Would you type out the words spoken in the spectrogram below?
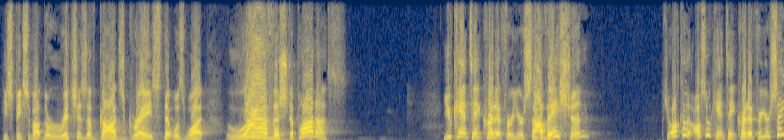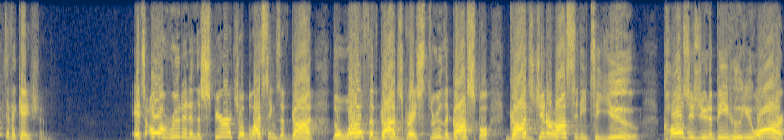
He speaks about the riches of God's grace that was what? Lavished upon us. You can't take credit for your salvation, but you also can't take credit for your sanctification. It's all rooted in the spiritual blessings of God, the wealth of God's grace through the gospel. God's generosity to you causes you to be who you are.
